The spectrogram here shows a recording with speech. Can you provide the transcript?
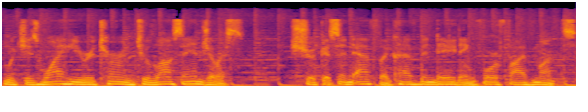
which is why he returned to Los Angeles. Shookus and Affleck have been dating for five months.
